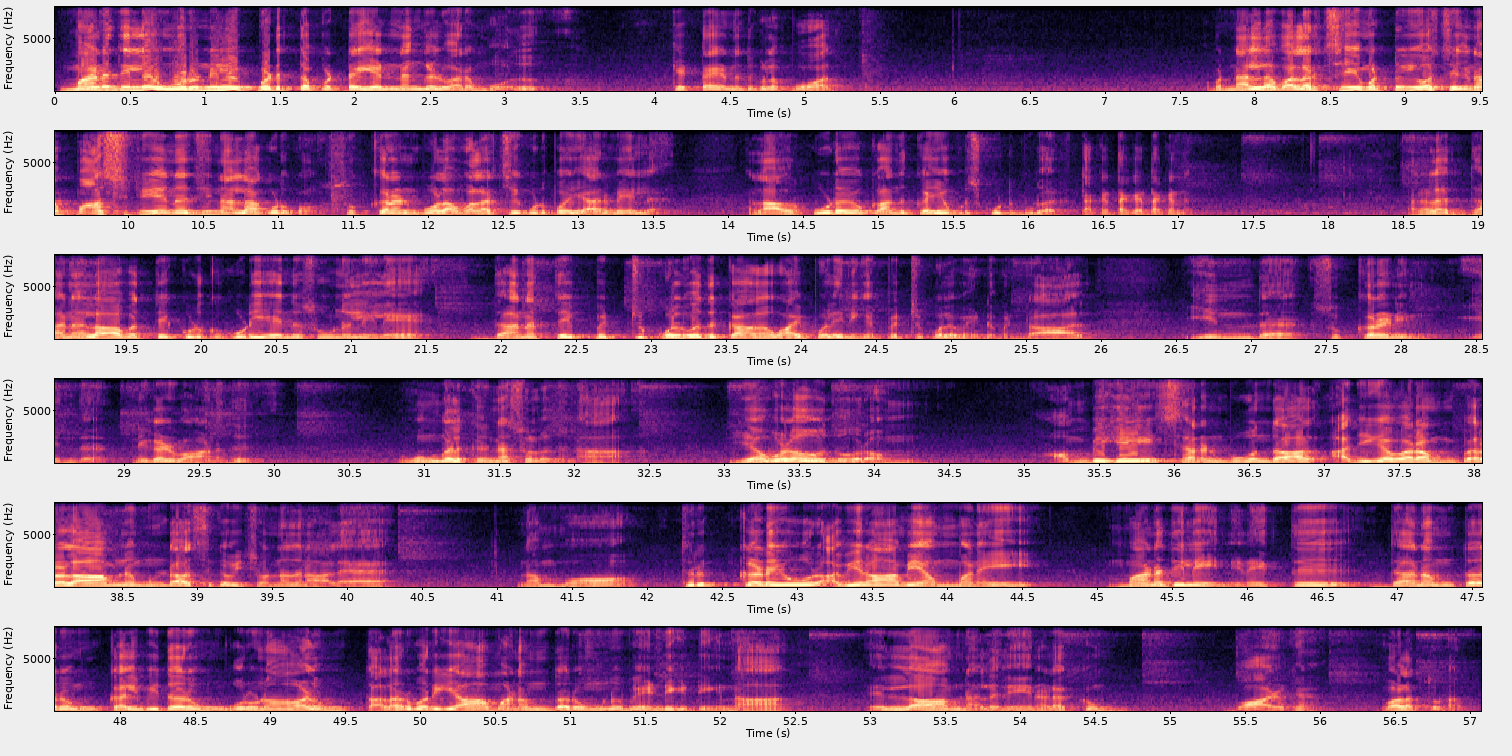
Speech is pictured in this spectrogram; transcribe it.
மனதில் ஒருநிலைப்படுத்தப்பட்ட எண்ணங்கள் வரும்போது கெட்ட எண்ணத்துக்குள்ளே போகாது. அப்போ நல்ல வளர்ச்சியை மட்டும் யோசிச்சிங்கன்னா பாசிட்டிவ் எனர்ஜி நல்லா கொடுக்கும். சுக்கரன் போல் வளர்ச்சி கொடுப்போம் யாருமே இல்லை. நல்லா அவர் கூடவே உட்காந்து கையை பிடிச்சி கூட்டு போடுவார். டக்க டக்க டக்குன்னு. அதனால் தன லாபத்தை கொடுக்கக்கூடிய இந்த சூழ்நிலையிலே தனத்தை பெற்றுக்கொள்வதற்காக வாய்ப்புகளை நீங்கள் பெற்றுக்கொள்ள வேண்டும் என்றால் இந்த சுக்கரனின் இந்த நிகழ்வானது உங்களுக்கு என்ன சொல்லுதுன்னா எவ்வளவு தூரம் அம்பிகை சரண் புகுந்தால் அதிக வரம் பெறலாம்னு முண்டாசு கவி சொன்னதுனால நம்ம திருக்கடையூர் அபிராமி அம்மனை மனதிலே நினைத்து தனம் தரும் கல்வி தரும் ஒரு நாளும் தளர்வறியா மனம் தரும்னு வேண்டிக்கிட்டிங்கன்னா எல்லாம் நல்லதே நடக்கும். வாழ்க வளத்துடன்.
